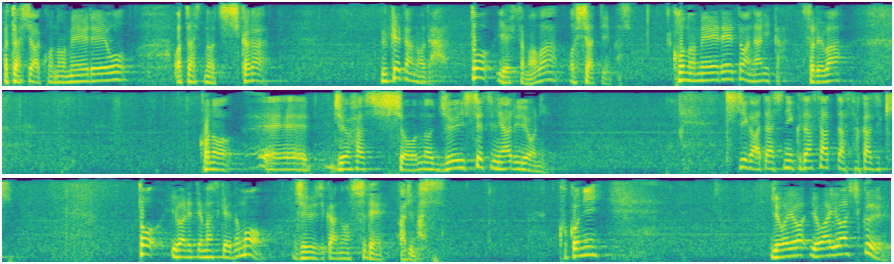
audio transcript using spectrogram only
私はこの命令を私の父から受けたのだとイエス様はおっしゃっています。この命令とは何か。それはこの、え18章の11節にあるように父が私にくださった杯と言われてますけれども十字架の死であります。ここに弱々しく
